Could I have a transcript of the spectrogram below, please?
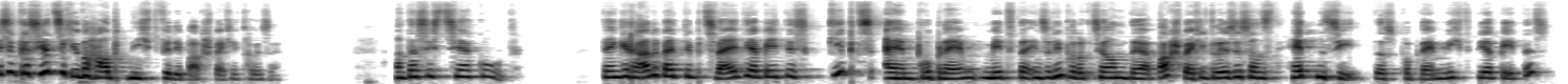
Es interessiert sich überhaupt nicht für die Bauchspeicheldrüse. Und das ist sehr gut. Denn gerade bei Typ-2-Diabetes gibt's ein Problem mit der Insulinproduktion der Bauchspeicheldrüse, sonst hätten Sie das Problem nicht Diabetes.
